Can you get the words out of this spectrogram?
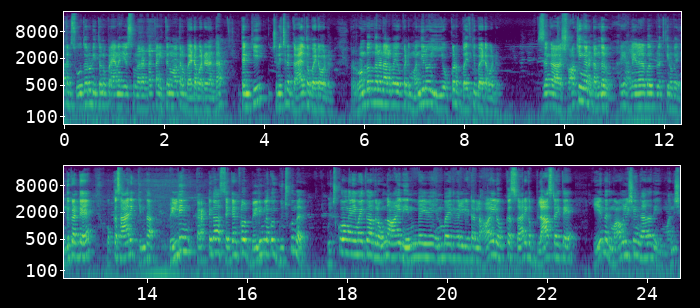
అతని సోదరుడు ఇతను ప్రయాణం చేస్తున్నారంట. కానీ ఇతను మాత్రం బయటపడ్డాడంట. ఇతనికి చిన్న చిన్న గాయాలతో బయటపడ్డాడు. రెండు వందల నలభై ఒకటి మందిలో ఈ ఒక్కడు బతికి బయటపడ్డాడు. నిజంగా షాకింగ్ అన్నట్టు అందరూ. అరే అలా ఎలా బ్రతికినాడు? ఎందుకంటే ఒక్కసారి కింద బిల్డింగ్ కరెక్ట్గా సెకండ్ ఫ్లోర్ బిల్డింగ్లకు గుచ్చుకుంది అది. గుచ్చుకోగానే ఏమైతే అందులో ఉన్న ఆయిల్ ఎనభై ఎనభై ఐదు వేల లీటర్ల ఆయిల్ ఒక్కసారిగా బ్లాస్ట్ అయితే ఏంది అది మామూలు విషయం కాదు అది. మనిషి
